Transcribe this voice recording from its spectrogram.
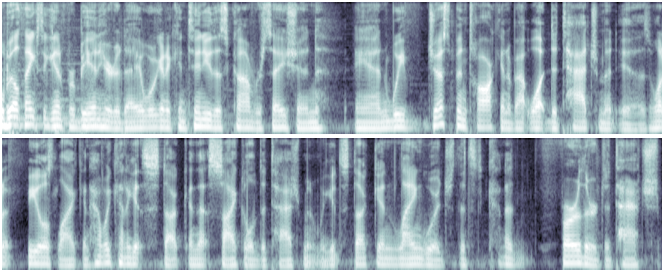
Well, Bill, thanks again for being here today. We're going to continue this conversation. And we've just been talking about what detachment is, what it feels like, and how we kind of get stuck in that cycle of detachment. We get stuck in language that's kind of further detach,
